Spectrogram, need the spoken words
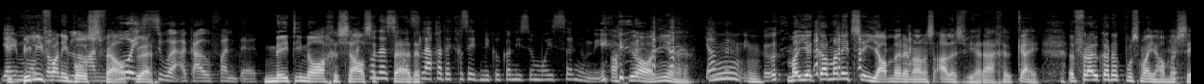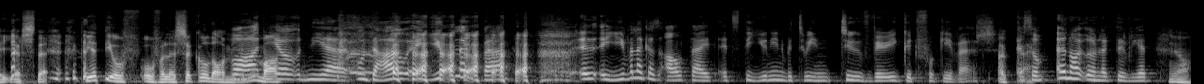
Jy Billy van die. Bosveld, Mooi hoor. so, ek hou van dit. Net hier na gesels Want ek dit is so verder. sleg dat ek gesê het Nico kan nie so mooi sing nie. Ag ja, nee. Jammer. Nico. Maar jy kan maar net sê jammer en dan is alles weer reg. Okay. 'n Vrou kan ook mos maar jammer sê eerste. Ek weet nie of of hulle sukkel daarmee nie, maar nee, nee, onthou 'n huwelik werk 'n huwelik is altyd it's the union between two very good forgivers. Okay. Is om in daai oomblik te weet, Ja.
